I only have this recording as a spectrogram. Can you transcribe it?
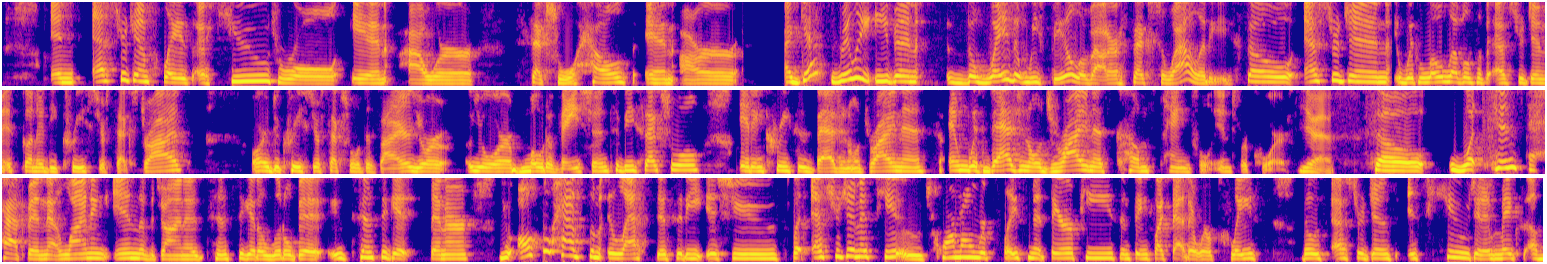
And estrogen plays a huge role in our sexual health and our, I guess, really even the way that we feel about our sexuality. So, estrogen, with low levels of estrogen, is going to decrease your sex drive or decrease your sexual desire, your your motivation to be sexual. It increases vaginal dryness, and with vaginal dryness comes painful intercourse. Yes. So what tends to happen that lining in the vagina tends to get a little bit it tends to get thinner you also have some elasticity issues but estrogen is huge hormone replacement therapies and things like that that replace those estrogens is huge and it makes a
